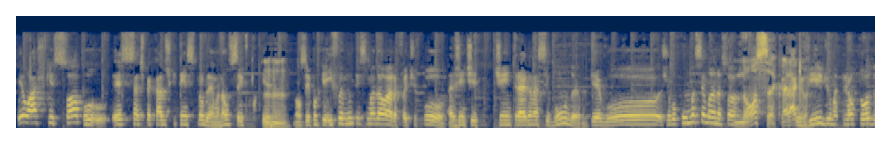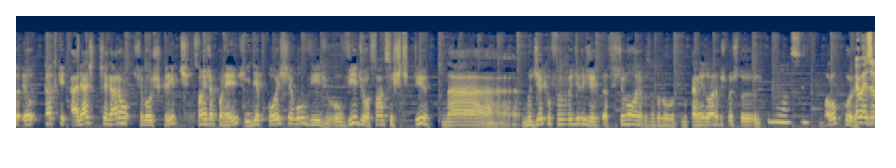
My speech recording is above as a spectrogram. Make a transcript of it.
Eu acho que só o- esses sete pecados que tem esse problema. Não sei porquê. Uhum. Não sei porquê. E foi muito em cima da hora. Foi tipo, a gente tinha entrega na segunda, chegou. Chegou com uma semana só. Nossa, caraca. O vídeo, o material todo. Eu, tanto que, aliás, chegaram, chegou o script, só em japonês, e depois chegou o vídeo. O vídeo eu só assisti na no dia que eu fui dirigir. Eu assisti no ônibus, no, no caminho do ônibus pro estúdio. Nossa. Uma loucura. É, mas eu,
